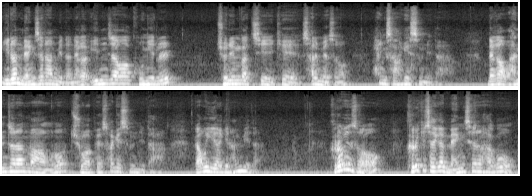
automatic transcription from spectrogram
이런 맹세를 합니다. 내가 인자와 공의를 주님같이 이렇게 살면서 행사하겠습니다. 내가 완전한 마음으로 주 앞에 서겠습니다. 라고 이야기를 합니다. 그러면서 그렇게 자기가 맹세를 하고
